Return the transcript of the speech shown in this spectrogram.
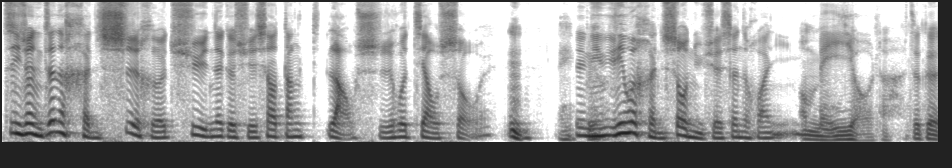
志群兄你真的很适合去那个学校当老师或教授。哎，嗯。你一定会很受女学生的欢迎哦，没有啦，这个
